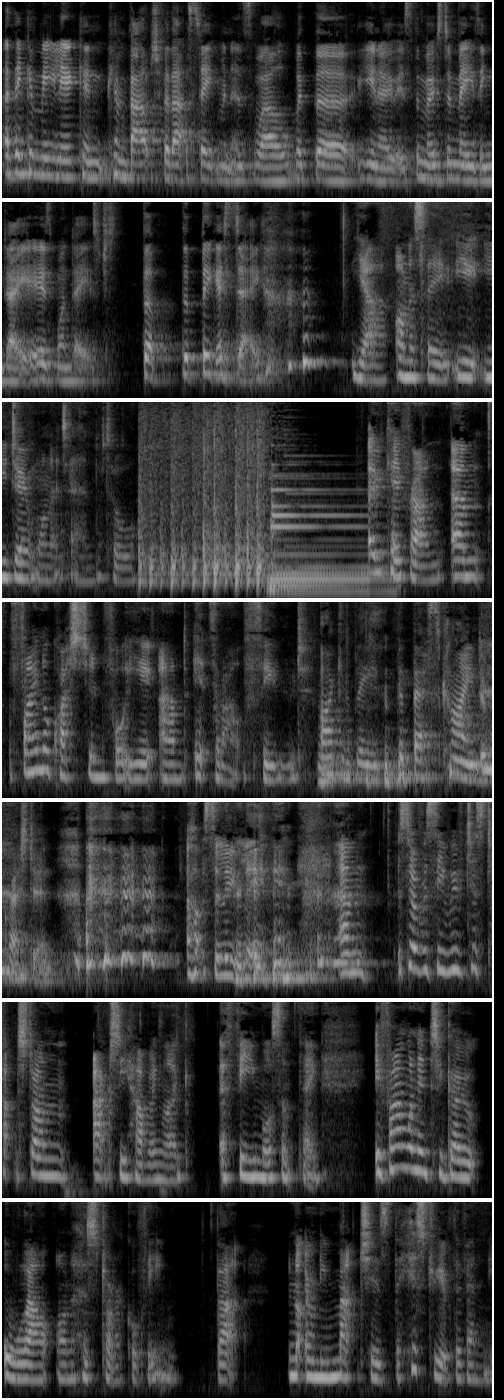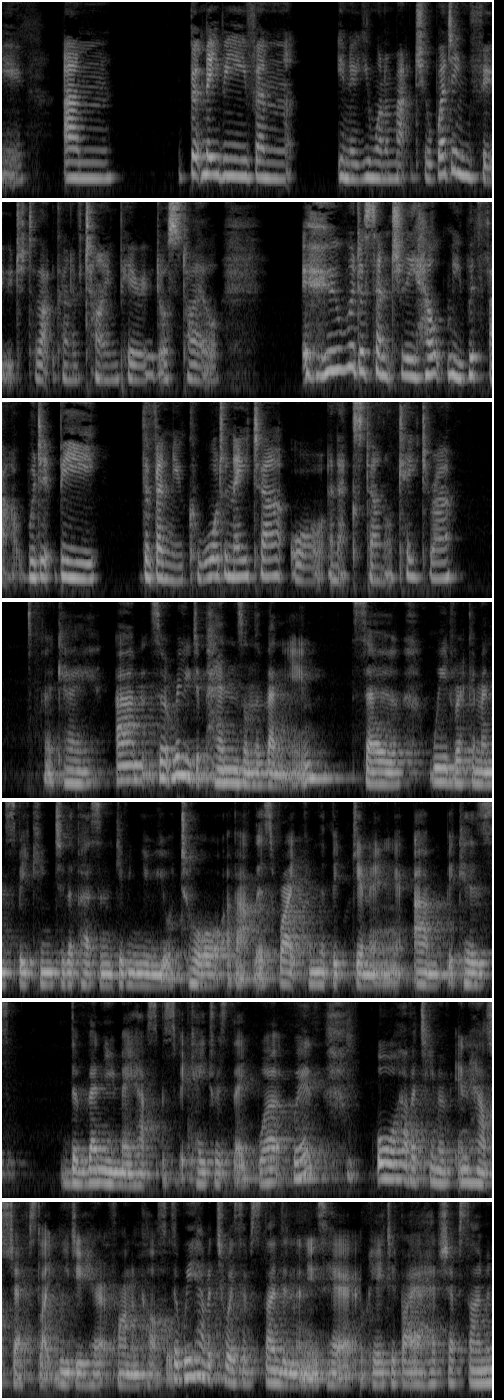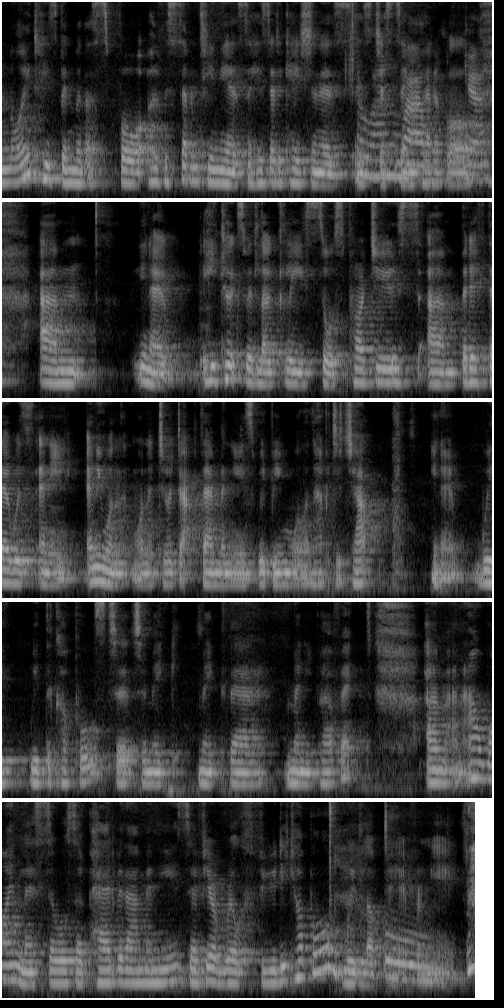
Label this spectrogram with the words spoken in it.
I think Amelia can can vouch for that statement as well. With the, you know, it's the most amazing day. It is one day. It's just the the biggest day. Yeah, honestly, you, you don't want it to end at all. Okay, Fran. Um, final question for you, and it's about food. Arguably the best kind of question. Absolutely. um, so obviously, we've just touched on actually having like a theme or something. If I wanted to go all out on a historical theme that not only matches the history of the venue, um, but maybe even you know, you want to match your wedding food to that kind of time period or style. Who would essentially help me with that? Would it be the venue coordinator or an external caterer? Okay, um, so it really depends on the venue. So we'd recommend speaking to the person giving you your tour about this right from the beginning, um, because the venue may have specific caterers they work with or have a team of in-house chefs like we do here at Farnham Castle. So we have a choice of splendid menus here created by our head chef Simon Lloyd, who's been with us for over 17 years. So his dedication is, is oh, wow. just wow. incredible. Yeah. Um, you know, he cooks with locally sourced produce. Um, but if there was any anyone that wanted to adapt their menus, we'd be more than happy to chat you know, with with the couples to, to make make their menu perfect. Um, and our wine lists are also paired with our menus. So if you're a real foodie couple, we'd love to Ooh. hear from you.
